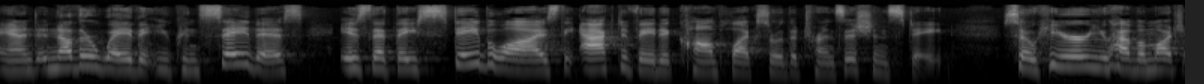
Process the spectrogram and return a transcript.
And another way that you can say this is that they stabilize the activated complex or the transition state. So here you have a much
